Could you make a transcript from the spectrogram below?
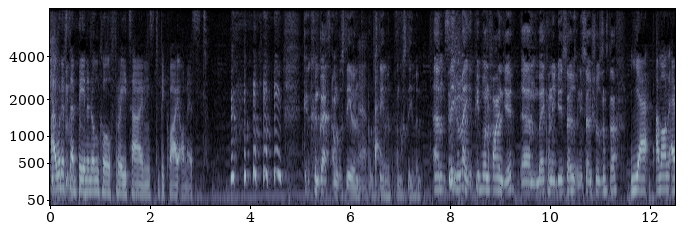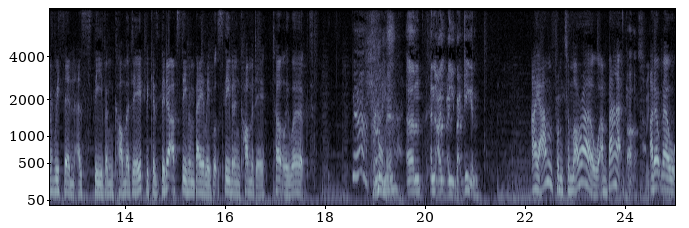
I would have said being an uncle three times, to be quite honest. C- Congrats, Uncle Stephen. Yeah. Uncle Thanks. Stephen. Uncle Stephen. Um, Stephen, mate, if people want to find you, um, where can they do so? On your socials and stuff? Yeah, I'm on everything as Stephen Comedy because they don't have Stephen Bailey, but Stephen and Comedy totally worked. Yeah, cool, man. Um, and are, are you back gigging? I am from tomorrow. I'm back. Oh, sweet. I don't know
